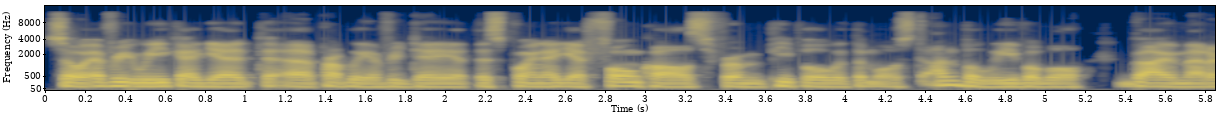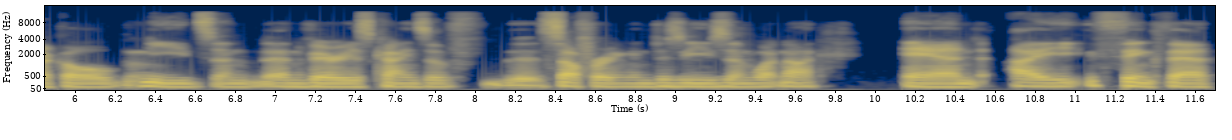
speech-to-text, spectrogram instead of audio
so every week I get, uh, probably every day at this point, I get phone calls from people with the most unbelievable biomedical needs and, and various kinds of uh, suffering and disease and whatnot. And I think that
